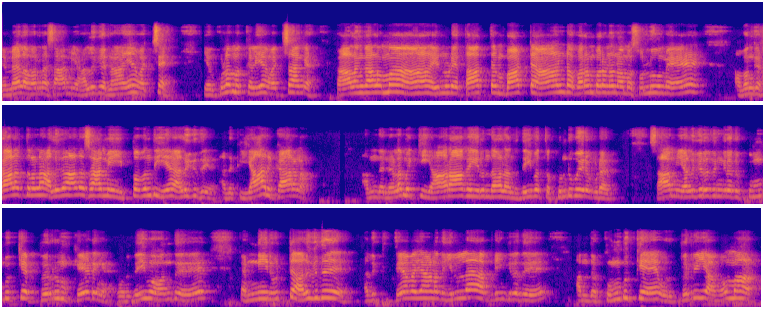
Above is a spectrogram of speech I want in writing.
என் மேலே வர்ற சாமி அழுக நான் ஏன் வச்சேன்? என் குலமக்கள் ஏன் வச்சாங்க? காலங்காலமாக என்னுடைய தாத்தன் பாட்டன் ஆண்ட பரம்பரைன்னு நம்ம சொல்லுவோமே அவங்க காலத்துலலாம் அழுகாத சாமி இப்போ வந்து ஏன் அழுகுது? அதுக்கு யார் காரணம்? அந்த நிலைமைக்கு யாராக இருந்தாலும் அந்த தெய்வத்தை கொண்டு போயிடக்கூடாது. சாமி அழுகிறதுங்கிறது கும்புக்கே பெரும் கேடுங்க. ஒரு தெய்வம் வந்து கண்ணீர் விட்டு அழுகுது அதுக்கு தேவையானது இல்லை அப்படிங்கிறது அந்த கும்புக்கே ஒரு பெரிய அவமானம்.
